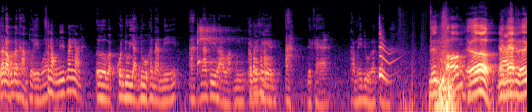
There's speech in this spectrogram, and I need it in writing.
แล้วเราก็มาถามตัวเองว่า สนองนิดแม่งหน่อย เออแบบคนดูอยากดูขนาดนี้ อะ หน้าที่เราอะมึง ก็ต้องสนองเนอะ เดี๋ยวแขทำให้ดูแล้วกันหนึ่งสองเออ ไม่แม่นเลย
